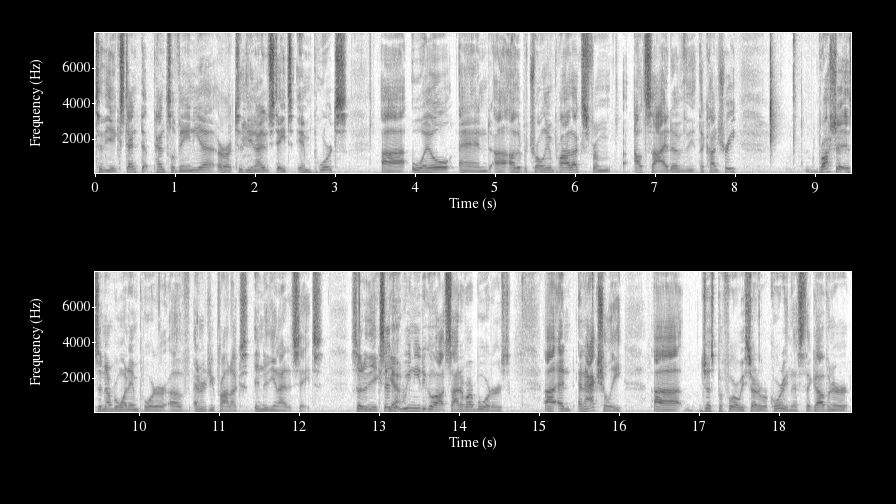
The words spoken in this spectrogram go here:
to the extent that Pennsylvania or to the United States imports uh, oil and uh, other petroleum products from outside of the, the, country, Russia is the number one importer of energy products into the United States. So to the extent yeah. that we need to go outside of our borders, uh, and and actually. Uh, just before we started recording this, the governor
